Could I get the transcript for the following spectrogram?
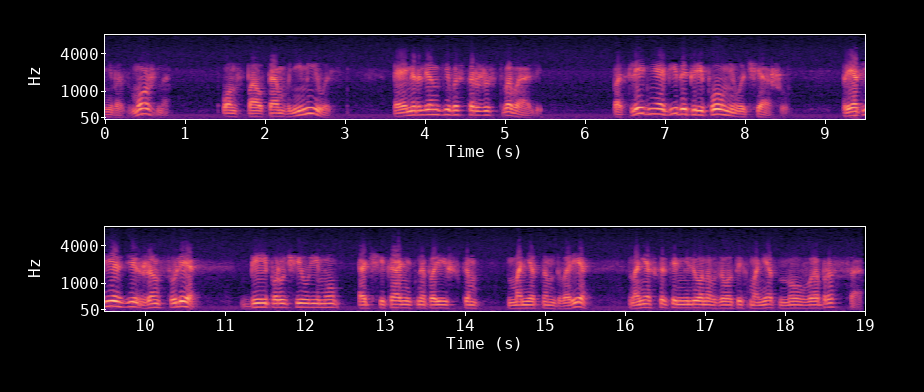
невозможно. Он впал там в немилость. Эмерлинги восторжествовали. Последняя обида переполнила чашу. При отъезде Жансуле Бей поручил ему отчеканить на парижском монетном дворе на несколько миллионов золотых монет нового образца,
